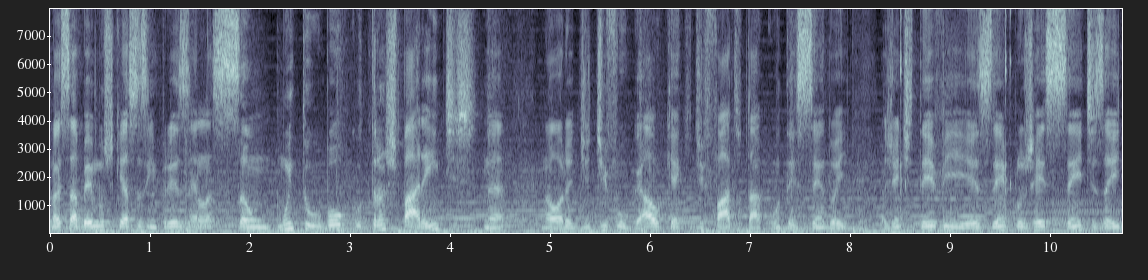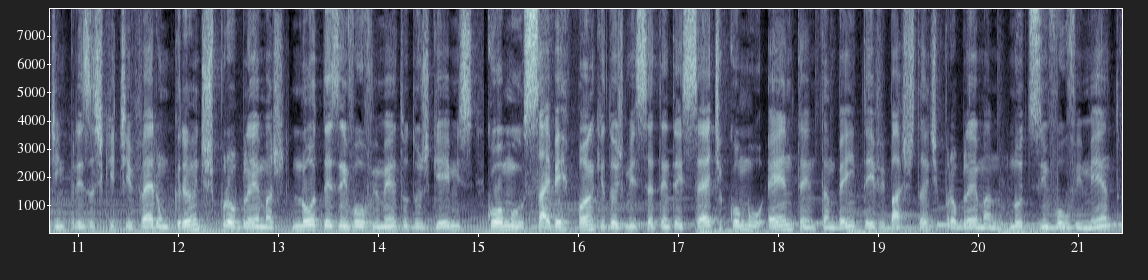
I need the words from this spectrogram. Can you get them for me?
Nós sabemos que essas empresas elas são muito pouco transparentes, né? Na hora de divulgar o que é que de fato está acontecendo aí. A gente teve exemplos recentes aí de empresas que tiveram grandes problemas no desenvolvimento dos games, como Cyberpunk 2077, como Anthem também teve bastante problema no desenvolvimento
